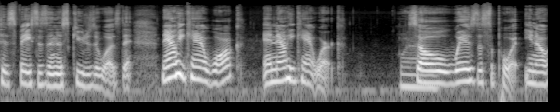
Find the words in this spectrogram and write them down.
his face isn't as cute as it was then. Now he can't walk, and now he can't work. Wow. So where's the support? You know,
